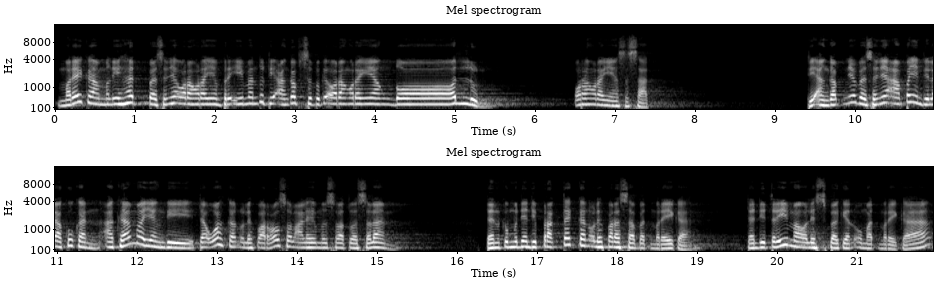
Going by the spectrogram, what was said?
Mereka melihat bahasanya orang-orang yang beriman itu dianggap sebagai orang-orang yang dolun. Orang-orang yang sesat. Dianggapnya bahasanya apa yang dilakukan agama yang didakwahkan oleh para rasul alaihi wassalam dan kemudian dipraktekkan oleh para sahabat mereka dan diterima oleh sebagian umat mereka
